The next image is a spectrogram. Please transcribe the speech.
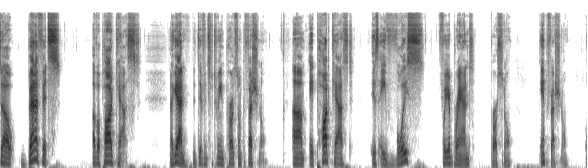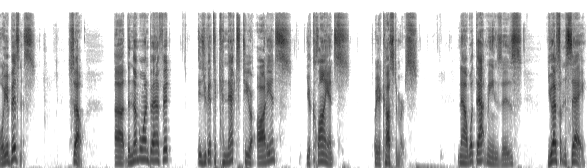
So, benefits of a podcast. Again, the difference between personal and professional. Um, a podcast is a voice for your brand, personal and professional, or your business. So, uh, the number one benefit is you get to connect to your audience, your clients, or your customers. Now, what that means is you have something to say.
